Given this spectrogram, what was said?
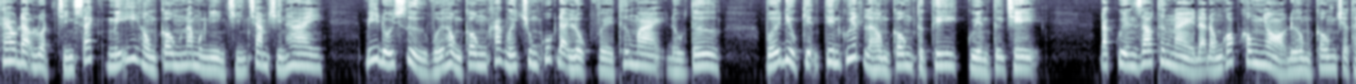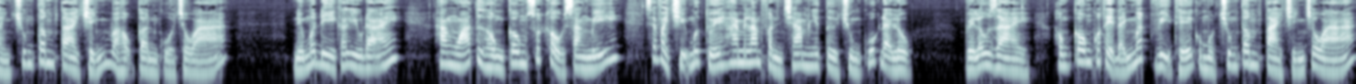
Theo đạo luật chính sách Mỹ-Hồng Kông năm 1992, Mỹ đối xử với Hồng Kông khác với Trung Quốc đại lục về thương mại, đầu tư, với điều kiện tiên quyết là Hồng Kông thực thi quyền tự trị. Đặc quyền giao thương này đã đóng góp không nhỏ đưa Hồng Kông trở thành trung tâm tài chính và hậu cần của châu Á. Nếu mất đi các ưu đãi, hàng hóa từ Hồng Kông xuất khẩu sang Mỹ sẽ phải chịu mức thuế 25% như từ Trung Quốc đại lục. Về lâu dài, Hồng Kông có thể đánh mất vị thế của một trung tâm tài chính châu Á.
